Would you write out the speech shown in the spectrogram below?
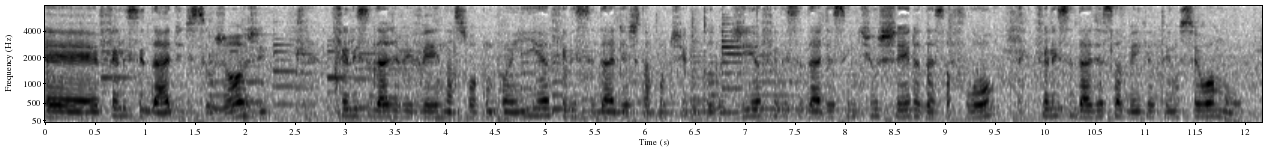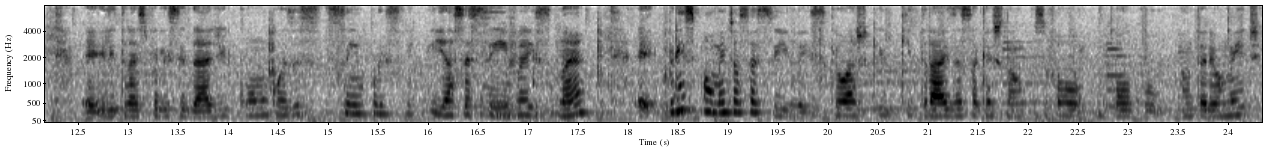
É, Felicidade de seu Jorge. Felicidade é viver na sua companhia, felicidade é estar contigo todo dia, felicidade é sentir o cheiro dessa flor, felicidade é saber que eu tenho o seu amor. É, ele traz felicidade como coisas simples e, acessíveis, Sim. né? É, principalmente acessíveis, que eu acho que, que traz essa questão que você falou um pouco anteriormente.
